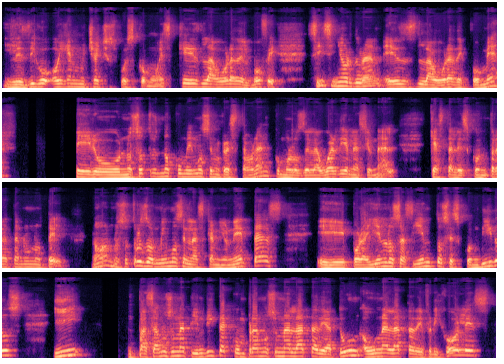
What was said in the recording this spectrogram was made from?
Y les digo, oigan muchachos, pues ¿cómo es que es la hora del bofe? Sí, señor Durán, es la hora de comer, pero nosotros no comemos en restaurante como los de la Guardia Nacional, que hasta les contratan un hotel. No, nosotros dormimos en las camionetas, eh, por ahí en los asientos escondidos y pasamos una tiendita, compramos una lata de atún o una lata de frijoles,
